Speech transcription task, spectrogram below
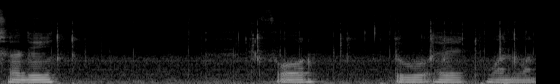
अच्छा जी four two eight one one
